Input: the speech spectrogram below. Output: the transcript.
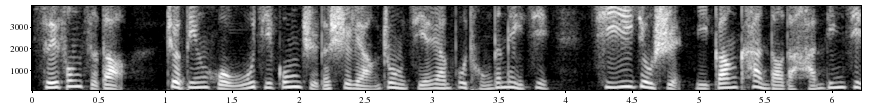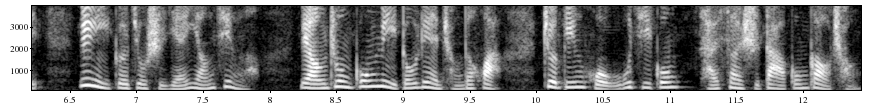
随风子道：“这冰火无极功指的是两种截然不同的内劲，其一就是你刚看到的寒冰劲，另一个就是炎阳劲了。两种功力都练成的话，这冰火无极功才算是大功告成。”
